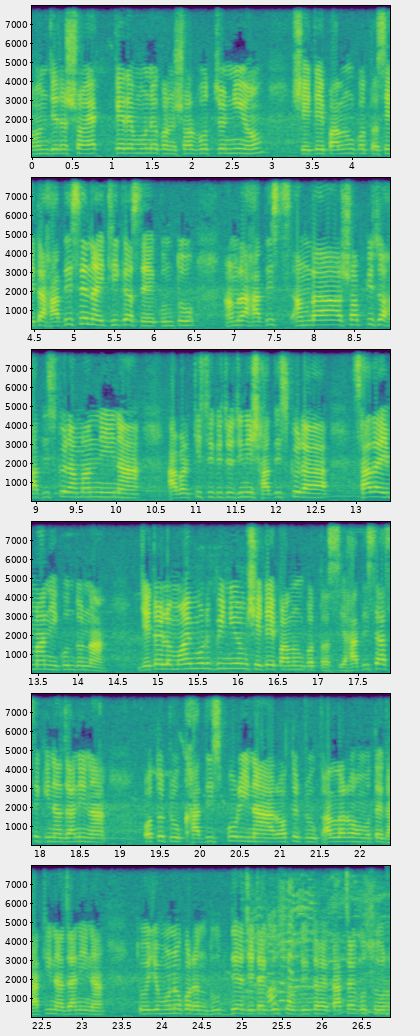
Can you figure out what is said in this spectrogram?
অহন যেটা স একেরে মনে করেন সর্বোচ্চ নিয়ম সেটাই পালন করতেছে। এটা হাদিসে নাই, ঠিক আছে, কিন্তু আমরা হাদিস, আমরা সব কিছু হাদিস করে মানি না, আবার কিছু কিছু জিনিস হাদিস করে ছাড়াই মানি, কিন্তু না। যেটা হলো ময়মুরব্বী নিয়ম সেটাই পালন করতেছি। হাদিসে আছে কিনা জানি না, অতটুক হাদিস পড়ি না, আর অতটুক আল্লাহ রহমতে ঘাটি না জানি না। তো ওই যে মনে করেন দুধ দেওয়া যেটা গোসল দিতে হয় কাঁচা গোসল,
